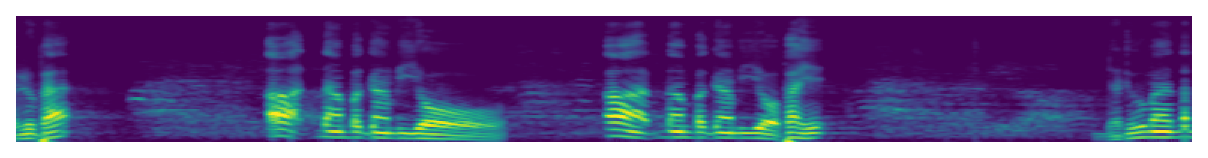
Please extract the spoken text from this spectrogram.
ဘယ်လိုဖတ်အတံပကံပိယော အတံပကံပိယောဖတ်ဟဲ့ဒတုမံတ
